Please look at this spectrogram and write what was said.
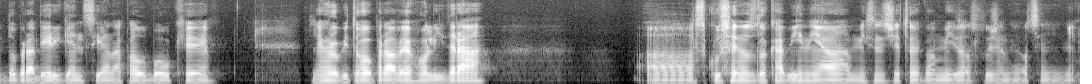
dobrá dirigencia na palubovke. Nech robí toho pravého lídra a skúsenosť do kabíny a myslím si, že to je veľmi zaslúžené ocenenie.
